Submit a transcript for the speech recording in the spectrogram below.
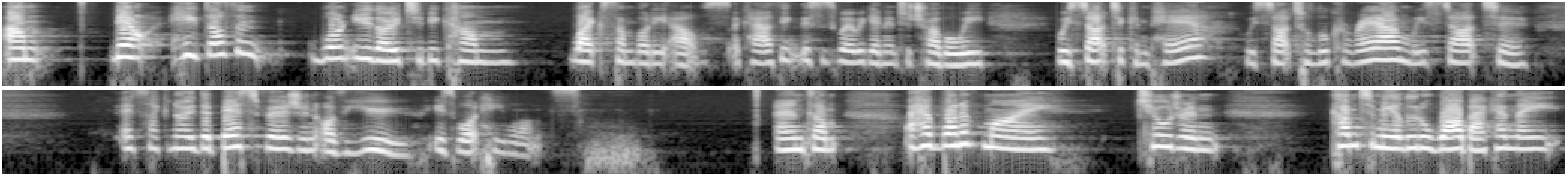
Um, now, He doesn't want you, though, to become like somebody else. Okay? I think this is where we get into trouble. We, we start to compare, we start to look around, we start to. It's like, no, the best version of you is what He wants. And um, I had one of my children come to me a little while back and they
